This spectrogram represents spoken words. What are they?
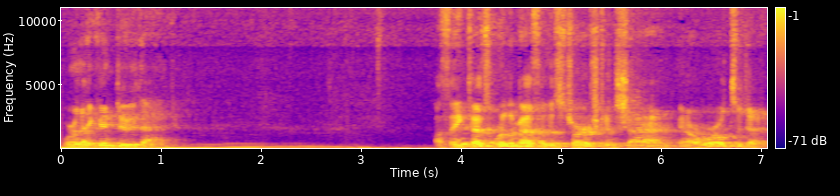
where they can do that. I think that's where the Methodist Church can shine in our world today.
